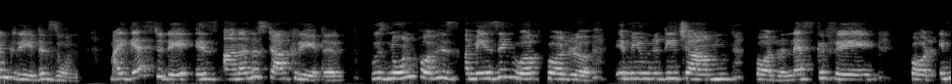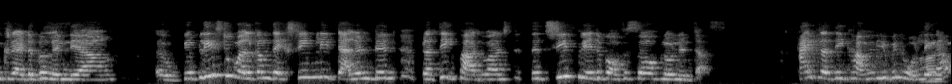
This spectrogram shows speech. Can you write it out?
Modern Creative Zone. My guest today is Anand Star Creative, who is known for his amazing work for uh, Immunity Charm, for Nescafe, for Incredible India. Uh, we're pleased to welcome the extremely talented Prateek Bhardwaj, the Chief Creative Officer of Lowe Lintas. Hi Prateek, how have you been holding hi. up?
